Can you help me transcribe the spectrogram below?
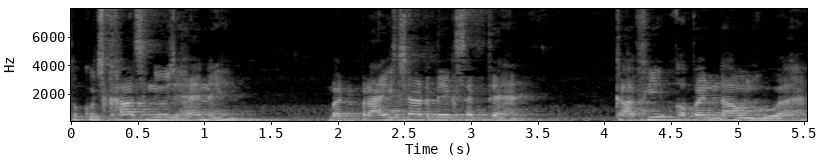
तो कुछ खास न्यूज़ है नहीं, बट प्राइस चार्ट देख सकते हैं। काफ़ी अप एंड डाउन हुआ है।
